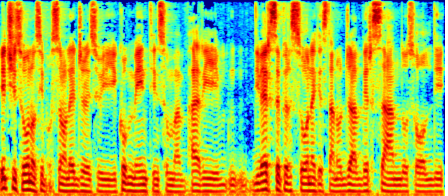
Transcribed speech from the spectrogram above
e ci sono, si possono leggere sui commenti, insomma, vari, diverse persone che stanno già versando soldi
